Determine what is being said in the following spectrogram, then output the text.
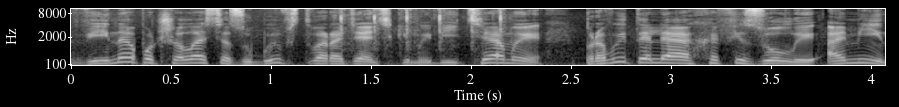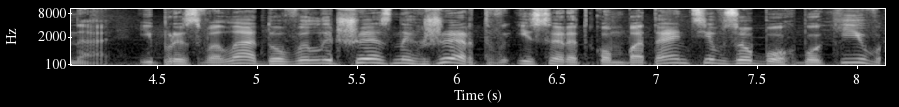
Війна почалася з убивства радянськими бійцями правителя Хафізоли Аміна і призвела до величезних жертв і серед комбатантів з обох боків,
